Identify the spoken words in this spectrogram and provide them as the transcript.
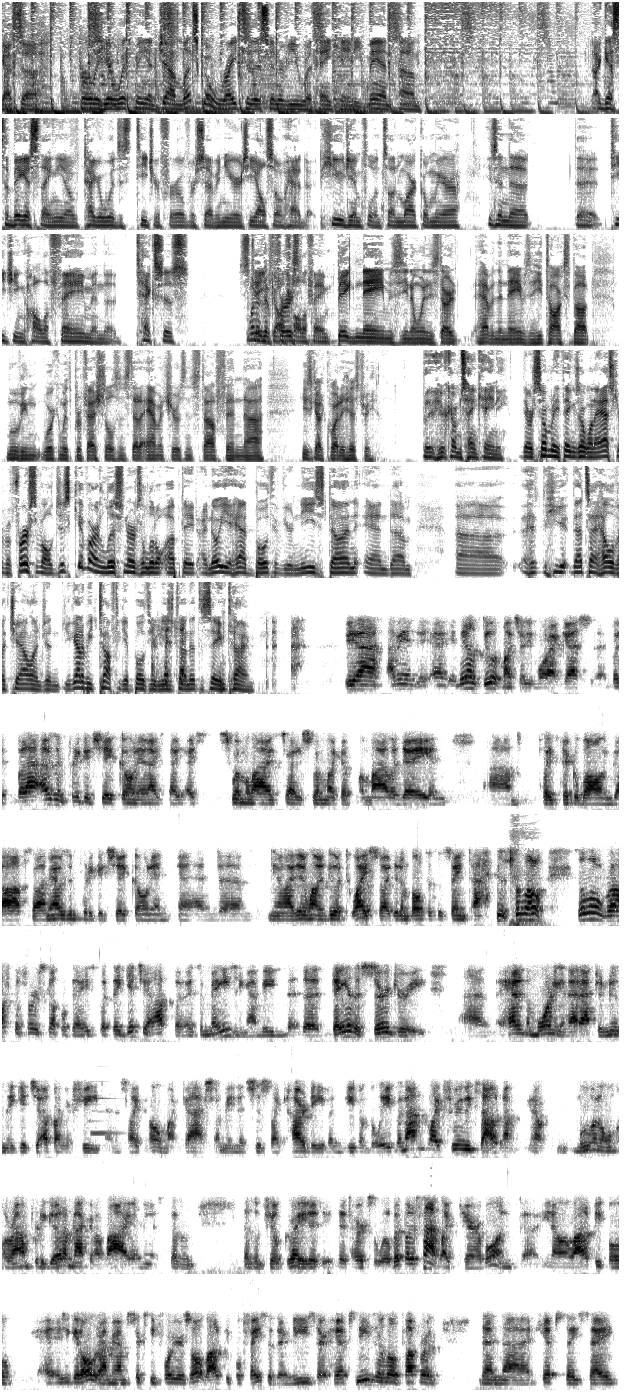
Got uh, Pearly here with me. And John, let's go right to this interview with Hank Haney. Man, um, I guess the biggest thing, you know, Tiger Woods' teacher for over seven years. He also had a huge influence on Mark O'Meara. He's in the the teaching Hall of Fame and the Texas State One of the Golf first Hall of Fame. big names, you know, when he started having the names, and he talks about moving, working with professionals instead of amateurs and stuff, and uh, he's got quite a history. But here comes Hank Haney. There are so many things I want to ask you, but first of all, just give our listeners a little update. I know you had both of your knees done, and um, uh, he, that's a hell of a challenge, and you got to be tough to get both your knees done at the same time. Yeah, I mean uh, they don't do it much anymore, I guess. But but I, I was in pretty good shape going in. I I, I swim a lot. I try to swim like a, a mile a day and um, played pickleball and golf. So I mean I was in pretty good shape going in, and um, you know I didn't want to do it twice, so I did them both at the same time. it's a little it's a little rough the first couple of days, but they get you up. It's amazing. I mean the, the day of the surgery uh, had in the morning and that afternoon they get you up on your feet and it's like oh my gosh. I mean it's just like hard to even even believe. But i'm like three weeks out and i'm you know moving around pretty good. I'm not going to lie. I mean it doesn't doesn't feel great. It, it it hurts a little bit but it's not like terrible. And uh, you know a lot of people as you get older i mean i'm 64 years old a lot of people face it. Their knees their hips knees are a little tougher than uh hips they say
